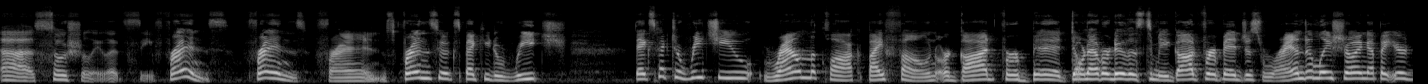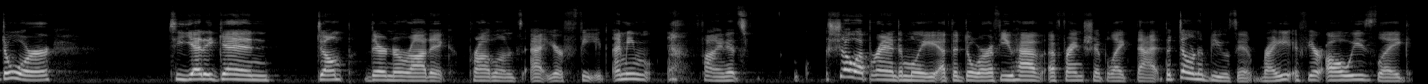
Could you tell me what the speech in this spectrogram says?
Uh socially let's see. Friends friends friends. Friends who expect you to reach they expect to reach you round the clock by phone, or God forbid, don't ever do this to me. God forbid, just randomly showing up at your door to yet again dump their neurotic problems at your feet. I mean, fine, it's show up randomly at the door if you have a friendship like that, but don't abuse it, right? If you're always like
